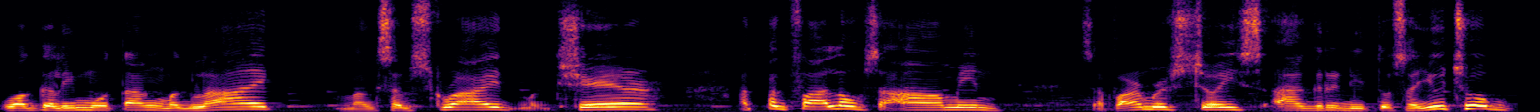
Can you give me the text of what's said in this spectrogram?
Huwag kalimutang mag-like, mag-subscribe, mag-share, at pag-follow sa amin sa Farmer's Choice Agri dito sa YouTube,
